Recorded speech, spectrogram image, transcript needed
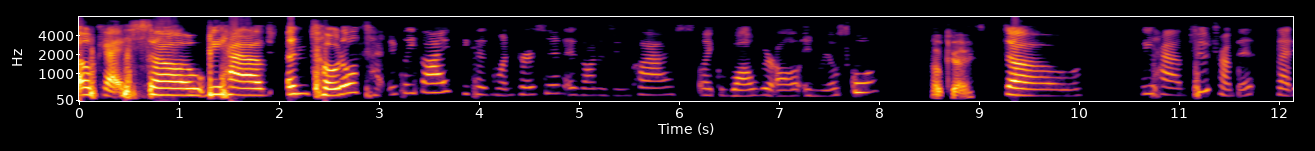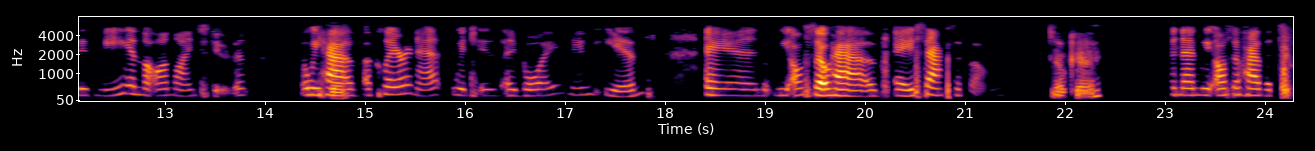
okay, so we have in total technically five because one person is on a Zoom class, like while we're all in real school. Okay, So we have two trumpets, that is me and the online student. We have a clarinet, which is a boy named Ian, and we also have a saxophone. okay. And then we also have a tuba.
